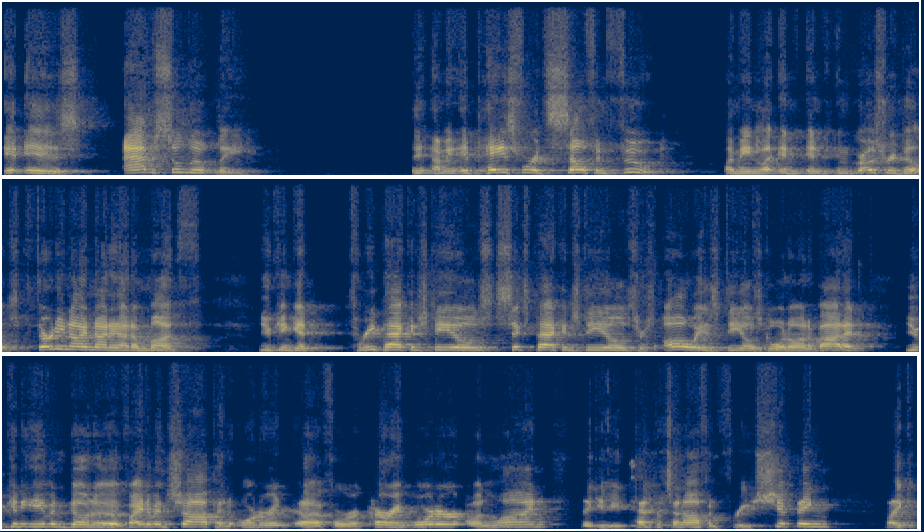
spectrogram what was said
It is absolutely, I mean, it pays for itself in food. I mean, like in, in, in grocery bills, $39.99 a month. You can get three package deals, six package deals. There's always deals going on about it. You can even go to Vitamin Shoppe and order it uh, for a recurring order online. They give you 10% off and free shipping. Like,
